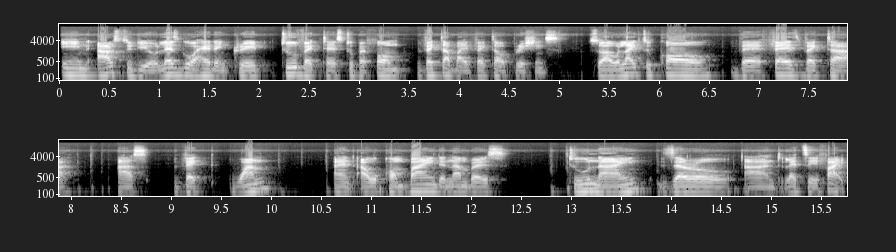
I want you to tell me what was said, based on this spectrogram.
In RStudio, let's go ahead and create two vectors to perform vector by vector operations. So I would like to call the first vector as vec1 and I will combine the numbers 2, 9, 0, and let's say 5.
